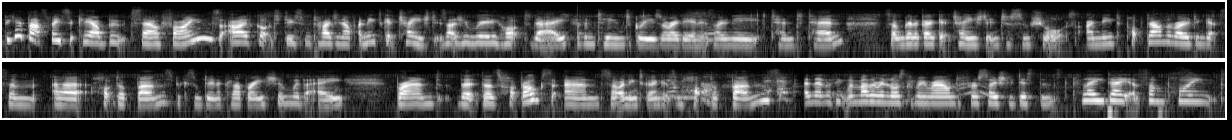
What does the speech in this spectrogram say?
But yeah, that's basically our boot sale finds. I've got to do some tidying up. I need to get changed. It's actually really hot today, 17 degrees already, and it's only 10 to 10. So I'm going to go get changed into some shorts. I need to pop down the road and get some uh, hot dog buns because I'm doing a collaboration with a brand that does hot dogs and so I need to go and get some hot dog buns. And then I think my mother-in-law's coming around for a socially distanced play date at some point.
